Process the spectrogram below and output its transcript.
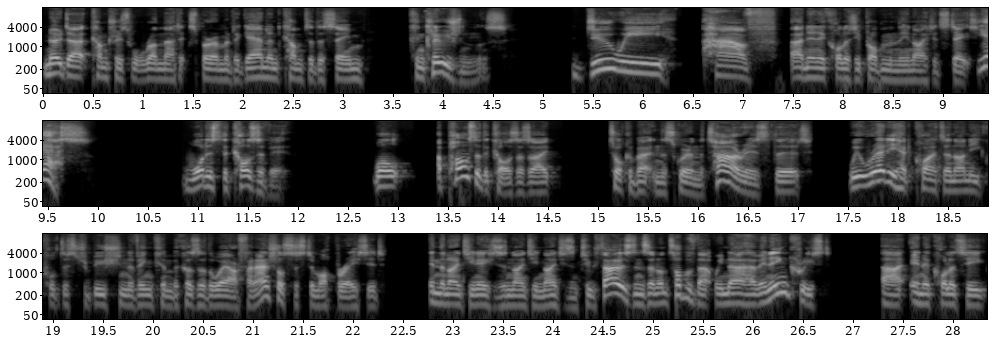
no doubt countries will run that experiment again and come to the same conclusions. Do we have an inequality problem in the United States? Yes. What is the cause of it? Well, a part of the cause, as I talk about in The Square and the Tower, is that we already had quite an unequal distribution of income because of the way our financial system operated in the 1980s and 1990s and 2000s. And on top of that, we now have an increased uh, inequality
